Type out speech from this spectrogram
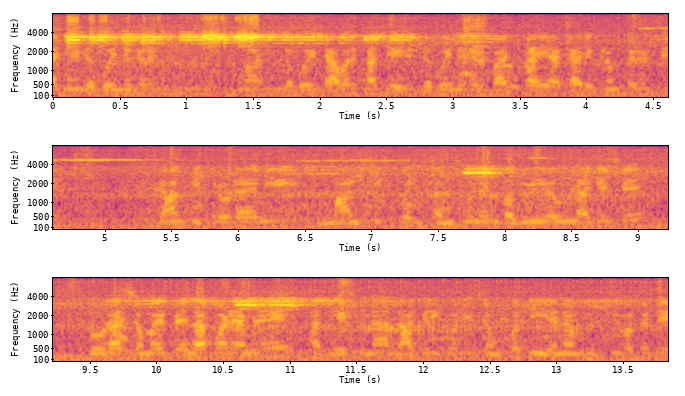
આજે ડભોઈ નગરમાં ડભોઈ ટાવર ખાતે ડભોઈનગર ભાજપાએ આ કાર્યક્રમ કર્યો છે. ગામ પિત્રોડાની માનસિક સંતુલન બગડ્યું એવું લાગે છે. થોડા સમય પહેલાં પણ એમણે આ દેશના નાગરિકોની સંપત્તિ, એના મૃત્યુ વખતે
